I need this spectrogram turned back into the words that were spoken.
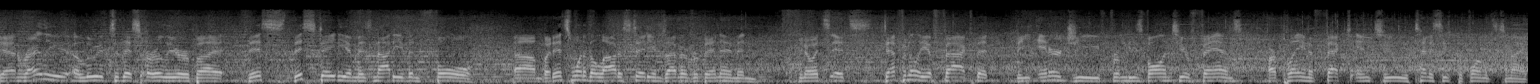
Yeah, and Riley alluded to this earlier, but this this stadium is not even full. Um, but it's one of the loudest stadiums I've ever been in, and you know it's it's definitely a fact that the energy from these volunteer fans are playing effect into Tennessee's performance tonight.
